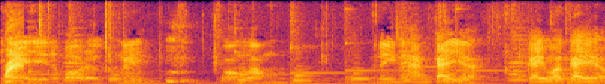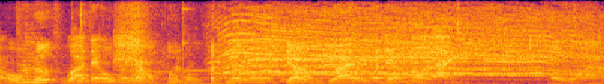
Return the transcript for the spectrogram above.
Dài vậy nó bỏ được con này. Ngon lắm. Ni nè ăn cay à. Cay quá cay à. Uống nước quá trời uống cái dòng phích, phích nước uống hết trơn chưa ai uống hết trơn. Bự rồi. bự luôn à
